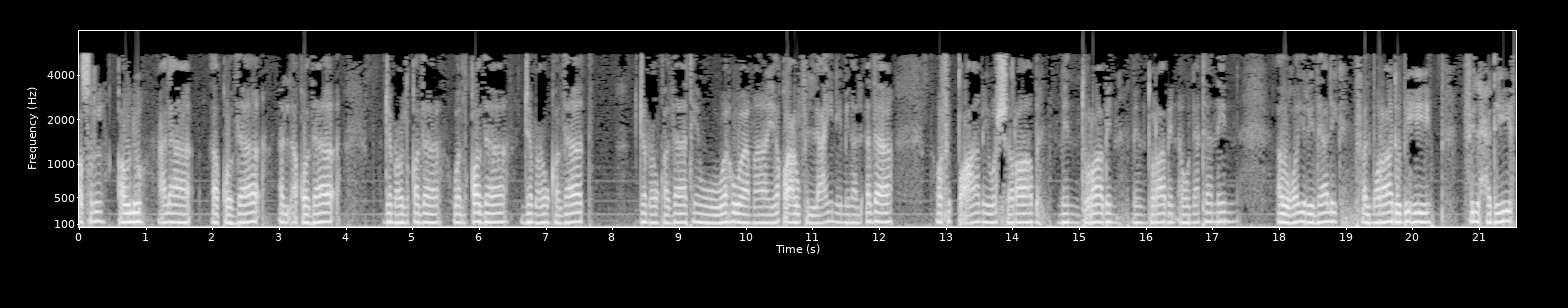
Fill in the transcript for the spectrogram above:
فصل قوله على أقذاء الأقذاء جمع القذى والقذى جمع قذات. جمع قذات وهو ما يقع في العين من الأذى وفي الطعام والشراب من تراب من تراب أو نتن. أو غير ذلك فالمراد به في الحديث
